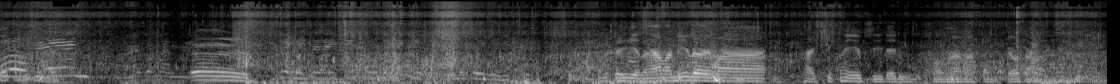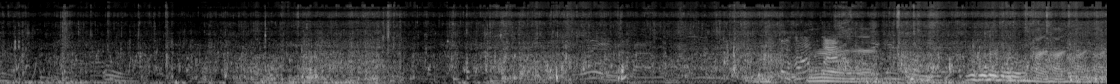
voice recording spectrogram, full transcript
ตกเออจริงแม่นเออเคยเห็นนคลิปโตแต่ในคราไม่เคยเห็นไม่เคยเห็นนะฮะวันนี้เลยมาถ่ายคลิปให้ FC ได้ดูของน่ารักของเจ้าตาหายหายหายหาย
